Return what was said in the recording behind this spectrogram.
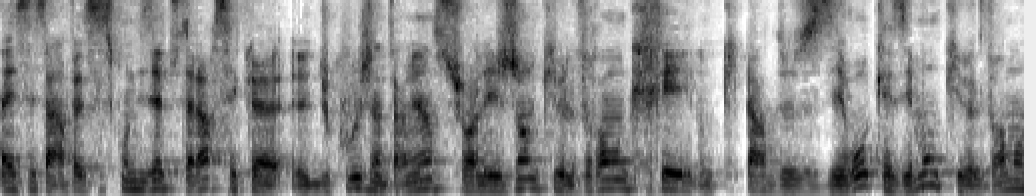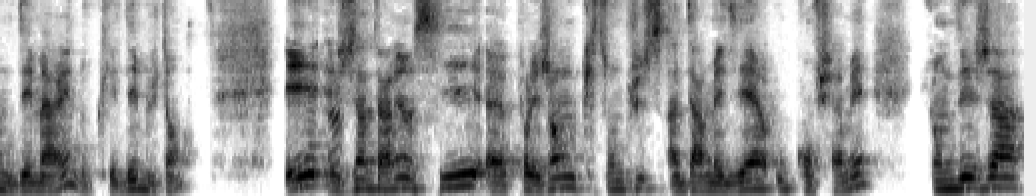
Ouais, c'est ça. En fait, c'est ce qu'on disait tout à l'heure, c'est que euh, du coup, j'interviens sur les gens qui veulent vraiment créer, donc qui partent de zéro quasiment, qui veulent vraiment démarrer, donc les débutants. Et j'interviens aussi euh, pour les gens qui sont plus intermédiaires ou confirmés, qui ont déjà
